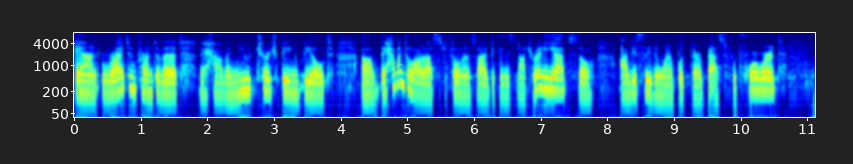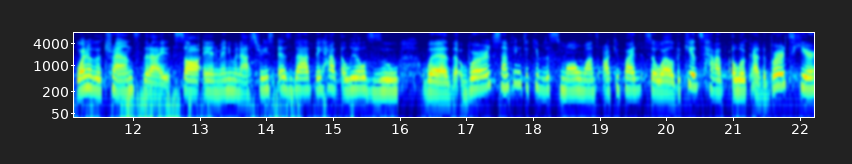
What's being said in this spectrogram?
and right in front of it they have a new church being built. Um, they haven't allowed us to film inside because it's not ready yet so obviously they want to put their best foot forward. One of the trends that I saw in many monasteries is that they have a little zoo with birds, something to keep the small ones occupied. So while the kids have a look at the birds here,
